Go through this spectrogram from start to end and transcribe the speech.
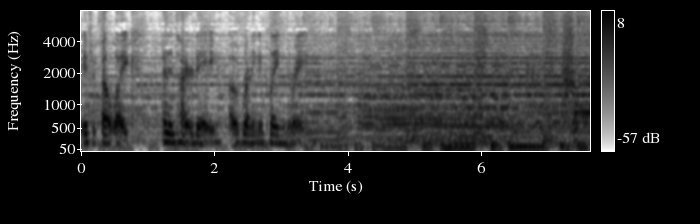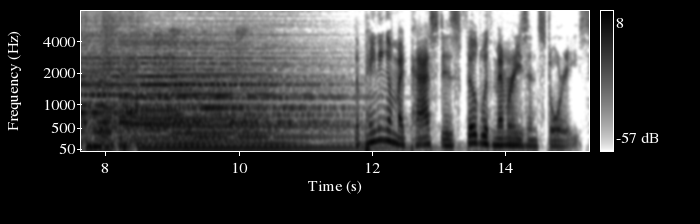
if it felt like an entire day of running and playing in the rain. The painting of my past is filled with memories and stories.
